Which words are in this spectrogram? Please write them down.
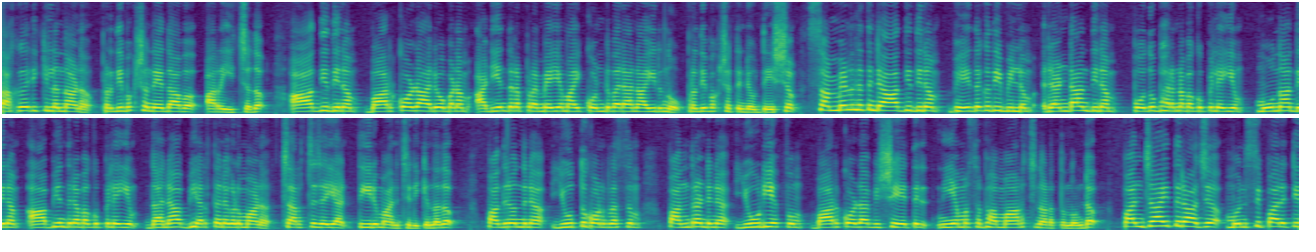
സഹകരിക്കില്ലെന്നാണ് പ്രതിപക്ഷ നേതാവ് അറിയിച്ചത്. ആദ്യ ദിനം ബാർക്കോഴ ആരോപണം അടിയന്തര പ്രമേയമായി കൊണ്ടുവരാനായിരുന്നു പ്രതിപക്ഷത്തിന്റെ ഉദ്ദേശം. സമ്മേളനത്തിന്റെ ആദ്യ ദിനം ഭേദഗതി ബില്ലും രണ്ടാം ദിനം പൊതുഭരണ വകുപ്പിലെയും മൂന്നാം ദിനം ആഭ്യന്തര വകുപ്പിലെയും ധനാഭ്യർത്ഥനകളുമാണ് ചർച്ച ചെയ്യാൻ തീരുമാനിച്ചിരിക്കുന്നത്. പതിനൊന്നിന് യൂത്ത് കോൺഗ്രസും പന്ത്രണ്ടിന് യു ഡി എഫും ബാർക്കോഴ വിഷയത്തിൽ നിയമസഭ മാർച്ച് നടത്തുന്നുണ്ട്. പഞ്ചായത്ത് രാജ് മുനിസിപ്പാലിറ്റി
